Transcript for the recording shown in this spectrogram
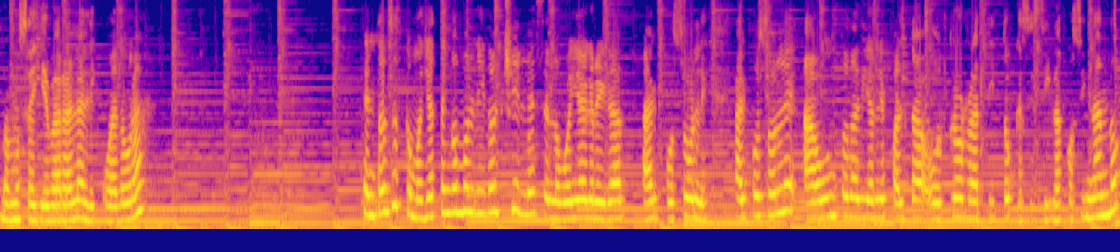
vamos a llevar a la licuadora. Entonces como ya tengo molido el chile se lo voy a agregar al pozole. Al pozole aún todavía le falta otro ratito que se siga cocinando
